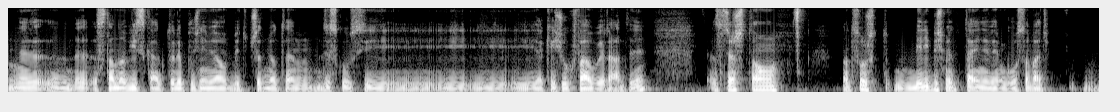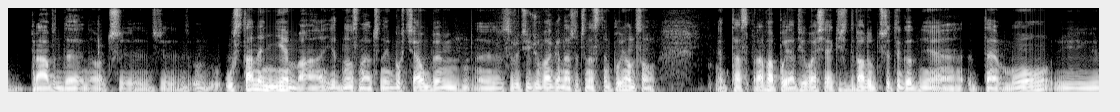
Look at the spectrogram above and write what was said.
e, stanowiska, które później miało być przedmiotem dyskusji i, i, i jakiejś uchwały Rady. Zresztą, no cóż, mielibyśmy tutaj, nie wiem, głosować prawdę, no, czy, czy ustaleń nie ma jednoznacznych, bo chciałbym zwrócić uwagę na rzecz następującą. Ta sprawa pojawiła się jakieś dwa lub trzy tygodnie temu i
